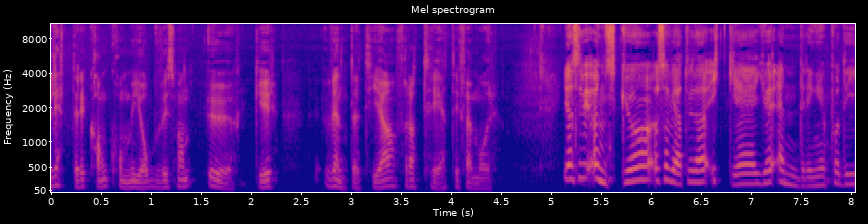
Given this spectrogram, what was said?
lettere kan komme i jobb hvis man øker ventetida fra tre til fem år. Ja, så vi ønsker jo, så Ved at vi da ikke gjør endringer på de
